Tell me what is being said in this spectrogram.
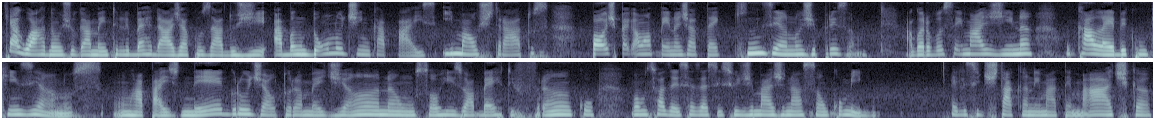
que aguardam julgamento em liberdade acusados de abandono de incapaz e maus tratos, pode pegar uma pena de até 15 anos de prisão. Agora você imagina o Caleb com 15 anos, um rapaz negro, de altura mediana, um sorriso aberto e franco. Vamos fazer esse exercício de imaginação comigo. Ele se destacando em matemática,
